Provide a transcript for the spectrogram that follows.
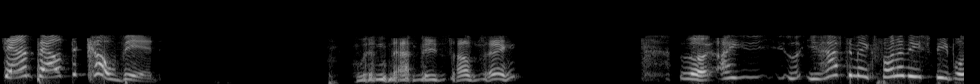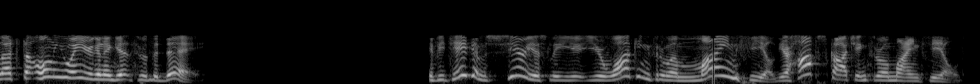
stamp out the COVID. Wouldn't that be something? Look, I you have to make fun of these people. That's the only way you're going to get through the day. If you take them seriously, you're walking through a minefield. You're hopscotching through a minefield.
